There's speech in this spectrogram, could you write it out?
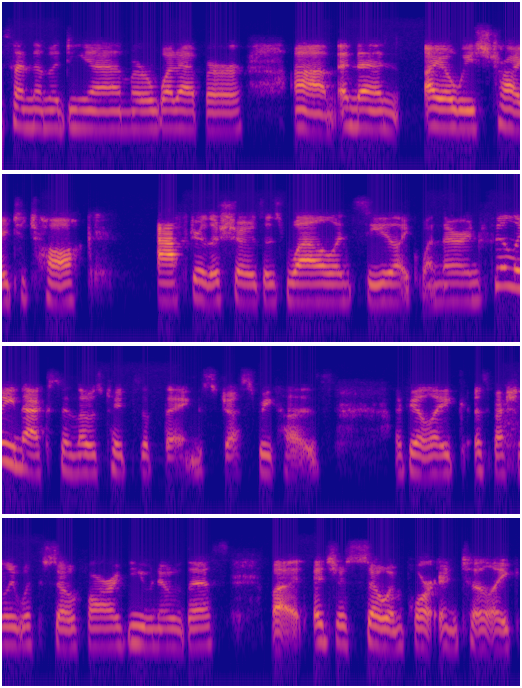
send them a DM or whatever. Um, and then I always try to talk after the shows as well and see like when they're in Philly next and those types of things just because I feel like, especially with so far, you know this, but it's just so important to like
